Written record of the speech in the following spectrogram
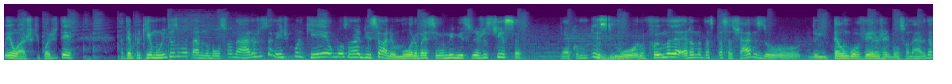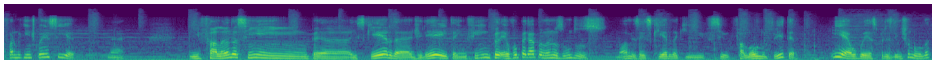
eu acho que pode ter. Até porque muitos votaram no Bolsonaro justamente porque o Bolsonaro disse: olha, o Moro vai ser meu ministro da Justiça. Né? Como disse, uhum. Moro foi uma, era uma das peças-chave do, do então governo Jair Bolsonaro da forma que a gente conhecia. Né? E falando assim em esquerda, direita, enfim, eu vou pegar pelo menos um dos nomes da esquerda que se falou no Twitter, e é o ex-presidente Lula,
